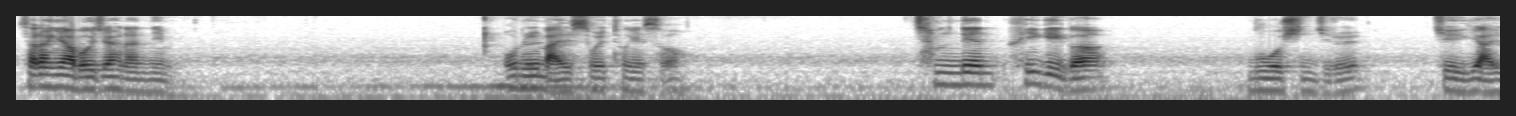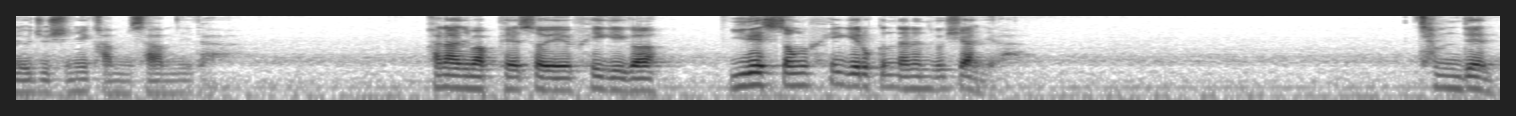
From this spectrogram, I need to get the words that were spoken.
사랑의 아버지 하나님 오늘 말씀을 통해서 참된 회개가 무엇인지를 저에게 알려주시니 감사합니다. 하나님 앞에서의 회개가 일회성 회개로 끝나는 것이 아니라 참된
